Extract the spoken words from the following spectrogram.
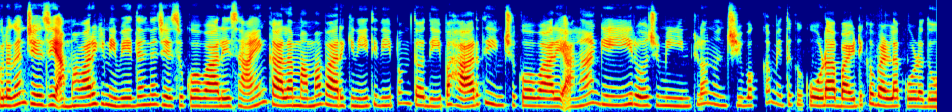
పులగం చేసి అమ్మవారికి నివేదన చేసుకోవాలి. సాయంకాలం అమ్మవారికి నీతి దీపంతో దీపహారతి ఇంచుకోవాలి అలాగే ఈరోజు మీ ఇంట్లో నుంచి ఒక్క మెతుకు కూడా బయటకు వెళ్ళకూడదు.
